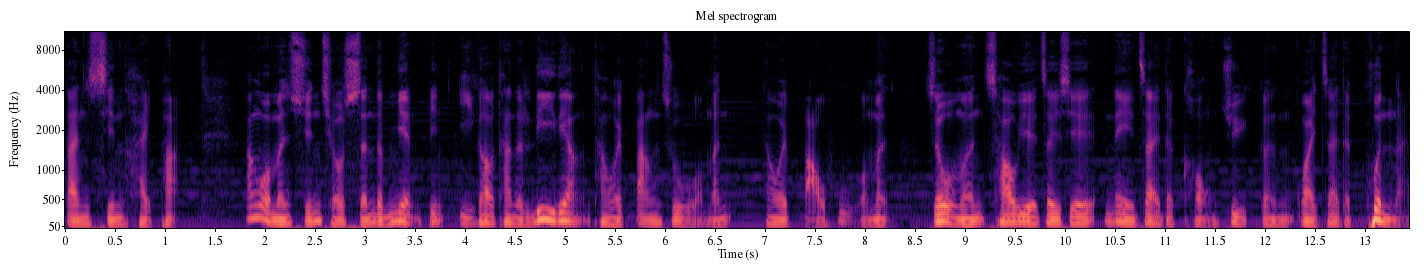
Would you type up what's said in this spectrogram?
担心害怕。当我们寻求神的面，并依靠他的力量，他会帮助我们，他会保护我们，使我们超越这些内在的恐惧跟外在的困难。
